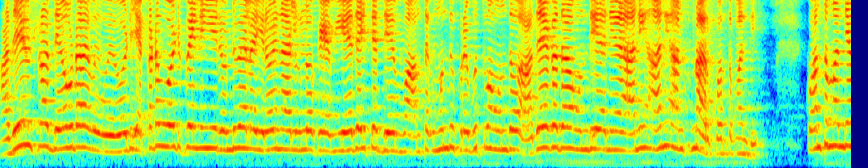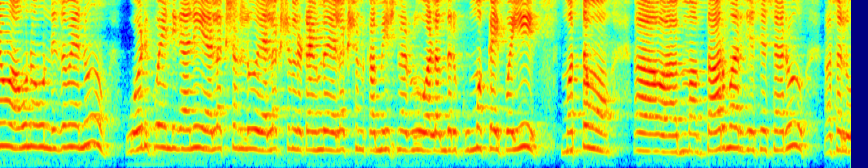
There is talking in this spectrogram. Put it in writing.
అదేమిట్రా దేవుడా ఓడి ఎక్కడ ఓడిపోయినాయి రెండు వేల ఇరవై నాలుగులోకి? ఏదైతే దే అంతకుముందు ప్రభుత్వం ఉందో అదే కదా ఉంది అని అని అని అంటున్నారు కొంతమంది. కొంతమంది ఏమో అవునవును నిజమేను. ఓడిపోయింది కానీ ఎలక్షన్లు ఎలక్షన్ల టైంలో ఎలక్షన్ కమిషనరు వాళ్ళందరూ కుమ్మక్కైపోయి మొత్తం తారుమారు చేసేశారు. అసలు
